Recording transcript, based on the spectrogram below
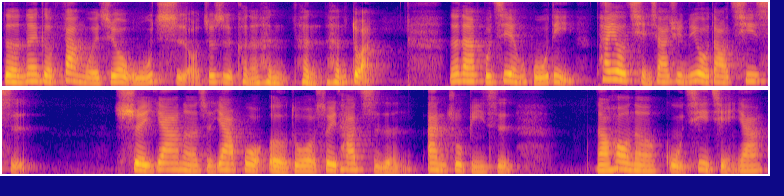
的那个范围只有五尺哦，就是可能很很很短，仍然不见湖底。他又潜下去六到七尺，水压呢只压迫耳朵，所以他只能按住鼻子。然后呢，鼓气减压，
